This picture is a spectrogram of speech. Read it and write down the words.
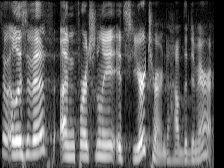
So, Elizabeth, unfortunately, it's your turn to have the demerit.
